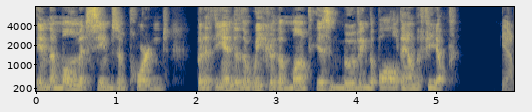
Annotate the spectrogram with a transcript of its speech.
in the moment seems important, but at the end of the week or the month isn't moving the ball down the field. Yeah.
